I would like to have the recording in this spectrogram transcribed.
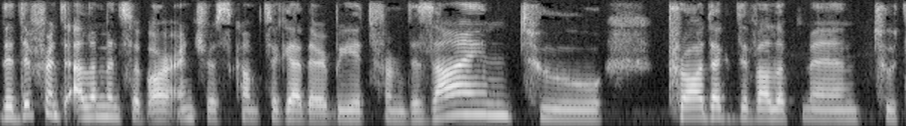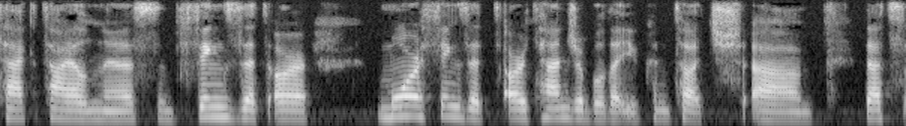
the different elements of our interests come together, be it from design to product development to tactileness and things that are more things that are tangible that you can touch. Um, that's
